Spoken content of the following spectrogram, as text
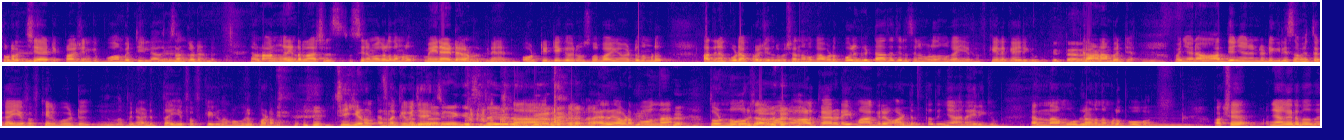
തുടർച്ചയായിട്ട് ഇപ്രാവശ്യം എനിക്ക് പോകാൻ പറ്റിയില്ല. അതിൽ സങ്കടമുണ്ട്. അതുകൊണ്ട് അങ്ങനെ ഇന്റർനാഷണൽ സിനിമകൾ നമ്മൾ മെയിനായിട്ട് കാണുന്നത്. പിന്നെ ഒ ടി ടി ഒക്കെ വരും സ്വാഭാവികമായിട്ടും നമ്മൾ അതിനെ കൂടെ അപ്രോച്ച് ചെയ്യുന്നു പക്ഷെ നമുക്ക് അവിടെ പോലും കിട്ടാത്ത ചില സിനിമകൾ നമുക്ക് ഐ എഫ് എഫ് കെയിലൊക്കെ ആയിരിക്കും. കാണാൻ പറ്റുക. അപ്പൊ ഞാൻ ആദ്യം ഞാൻ എന്റെ ഡിഗ്രി സമയത്തൊക്കെ ഐ എഫ് എഫ് കെയിൽ പോയിട്ട് എന്നാൽ പിന്നെ അടുത്ത ഐ എഫ് എഫ് കെക്ക് നമുക്കൊരു പടം ചെയ്യണം എന്നൊക്കെ വിചാരിച്ചു. അതായത് അവിടെ പോകുന്ന തൊണ്ണൂറ് ശതമാനം ആൾക്കാരുടെയും ആഗ്രഹം അടുത്തത് ഞാനായിരിക്കും എന്ന മൂഡിലാണ് നമ്മൾ പോവുക. പക്ഷെ ഞാൻ കരുതുന്നത്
